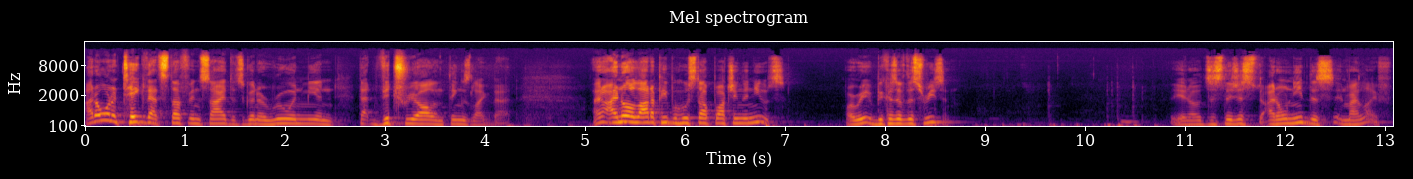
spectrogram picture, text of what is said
I don't want to take that stuff inside that's going to ruin me and that vitriol and things like that. I know a lot of people who stop watching the news or because of this reason. You know, just they just I don't need this in my life.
